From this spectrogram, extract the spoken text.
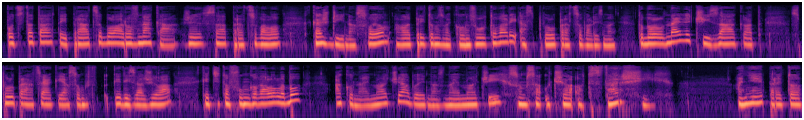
podstata tej práce bola rovnaká, že sa pracovalo každý na svojom, ale pritom sme konzultovali a spolupracovali sme. To bol najväčší základ spolupráce, aký ja som kedy zažila, keď to fungovalo, lebo ako najmladšia, alebo jedna z najmladších, som sa učila od starších. A nie preto,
